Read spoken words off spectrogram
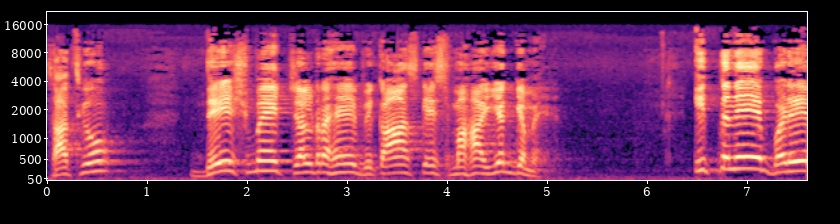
साथियों, देश में चल रहे विकास के इस महायज्ञ में, इतने बड़े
